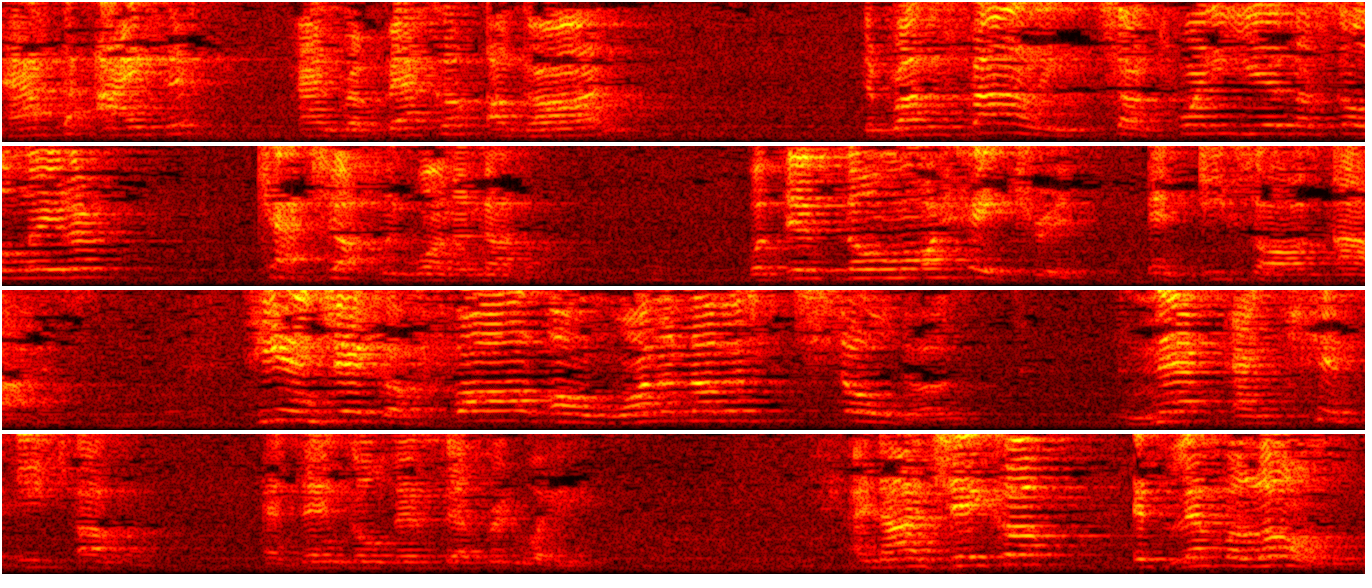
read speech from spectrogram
After Isaac and Rebekah are gone, the brothers finally, some 20 years or so later, catch up with one another. But there's no more hatred in Esau's eyes. He and Jacob fall on one another's shoulders, neck, and kiss each other, and then go their separate ways. And now Jacob is left alone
